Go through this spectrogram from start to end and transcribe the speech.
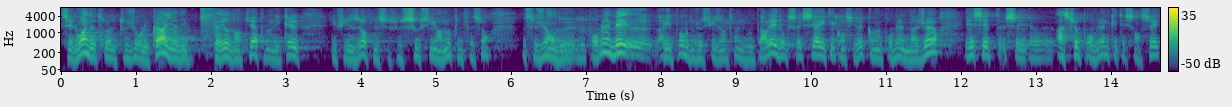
c'est loin d'être toujours le cas. Il y a des périodes entières pendant lesquelles les philosophes ne se soucient en aucune façon de ce genre de, problème. Mais euh, à l'époque dont je suis en train de vous parler, donc ça, a été considéré comme un problème majeur, et c'est euh, à ce problème qu'était censé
